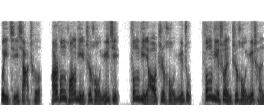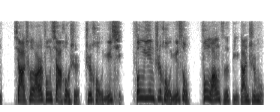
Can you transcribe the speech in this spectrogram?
未及下车，而封皇帝之后于季，封帝尧之后于祝，封帝舜之后于陈。下车而封夏后氏之后于启，封殷之后于宋，封王子比干之墓，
